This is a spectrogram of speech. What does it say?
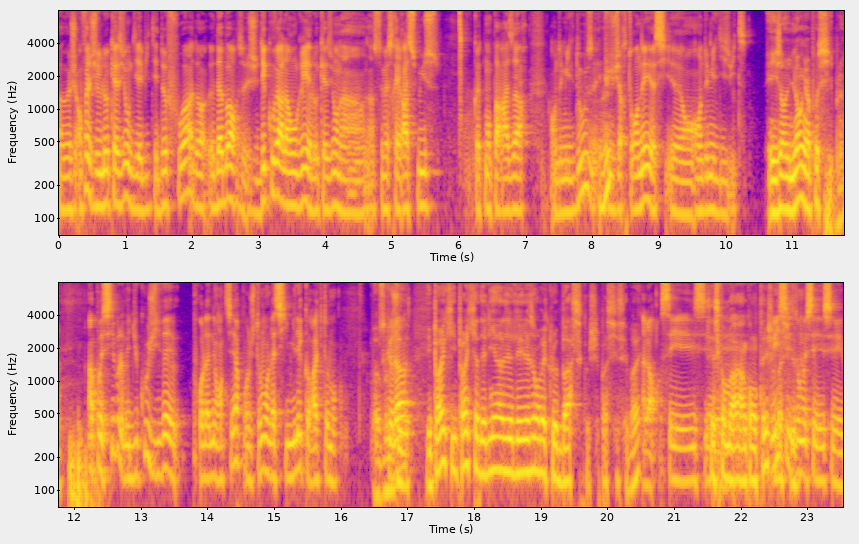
ah bah, en fait j'ai eu l'occasion d'y habiter deux fois. Euh, d'abord, j'ai découvert la Hongrie à l'occasion d'un semestre Erasmus, complètement par hasard, en 2012, et puis j'y retourné euh, en, 2018. Et ils ont une langue impossible. Impossible, mais du coup j'y vais pour l'année entière pour justement l'assimiler correctement. Bah, Parce que là, il paraît qu'il paraît qu'il y a des liens, des liaisons avec le basque. Je ne sais pas si c'est vrai. Alors c'est c'est ce qu'on m'a raconté. Je oui, c'est si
